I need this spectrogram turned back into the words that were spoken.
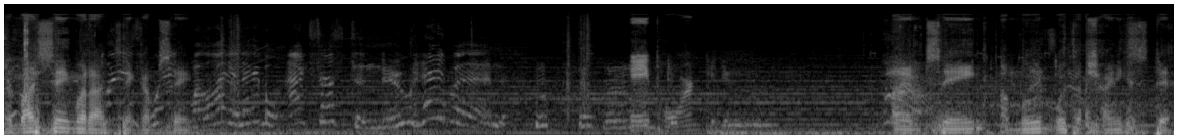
Am I seeing what I think I'm seeing? While I enable access to New Haven. Gay porn. I am seeing a moon with a shiny stick.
